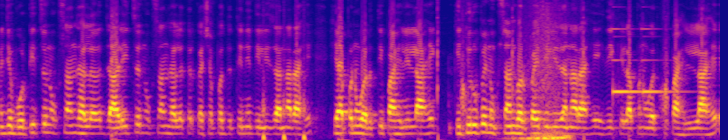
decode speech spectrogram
म्हणजे बोटीचं नुकसान झालं जाळीचं नुकसान झालं तर कशा पद्धतीने दिली जाणार आहे हे आपण वरती पाहिलेलं आहे. किती रुपये नुकसान भरपाई दिली जाणार आहे हे देखील आपण वरती पाहिलेलं आहे.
